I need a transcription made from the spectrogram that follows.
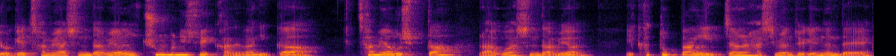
여기에 참여하신다면 충분히 수익 가능하니까 참여하고 싶다 라고 하신다면 이 카톡방에 입장을 하시면 되겠는데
